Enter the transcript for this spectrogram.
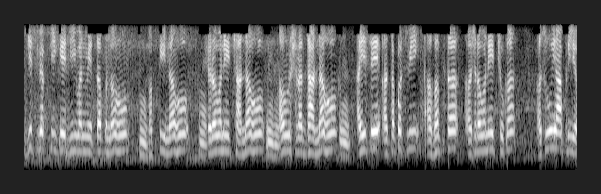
जिस व्यक्ति के जीवन में तप न हो हम्म, भक्ति न हो हम्म। श्रवण इच्छा न हो हम्म। और श्रद्धा न हो ऐसे अतपस्वी अभक्त अश्रवणेच्छुक असूया प्रिय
